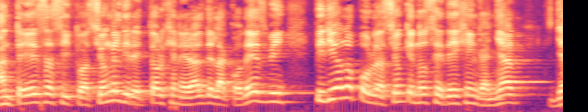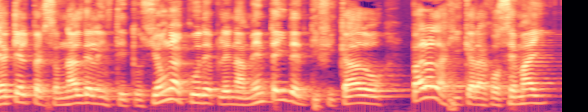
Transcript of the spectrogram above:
Ante esa situación, el director general de la CODESBI pidió a la población que no se deje engañar, ya que el personal de la institución acude plenamente identificado para la jícara Josemay.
